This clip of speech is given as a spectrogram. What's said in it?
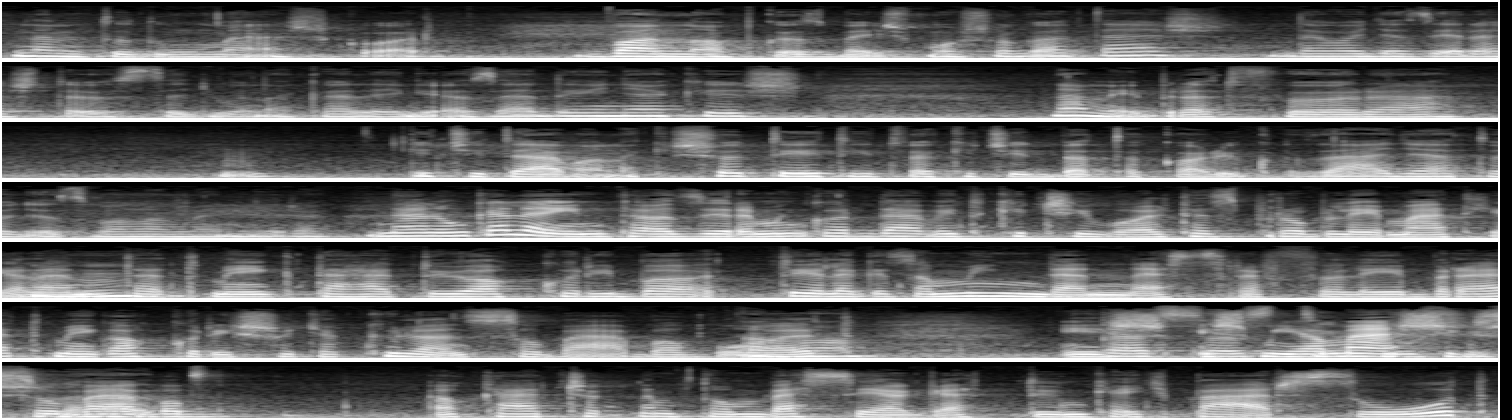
Nem tudunk máskor. Van napközben is mosogatás, de hogy azért este összegyűlnek eléggé az edények, és nem ébred föl rá. Hm. Kicsit el van neki sötétítve, kicsit betakarjuk az ágyát, hogy ez valamennyire. Nálunk eleinte azért, amikor Dávid kicsi volt, ez problémát jelentett uh-huh. még, tehát ő akkoriban tényleg ez a minden neszre fölébredt, még akkor is, hogyha külön szobába volt, Aha. és, Persze, és mi a másik szobába lehet akár csak nem tudom, beszélgettünk egy pár szót,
